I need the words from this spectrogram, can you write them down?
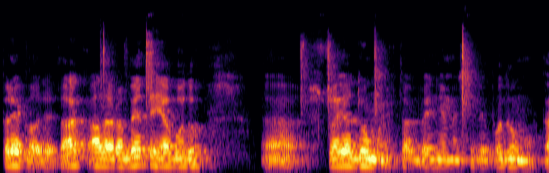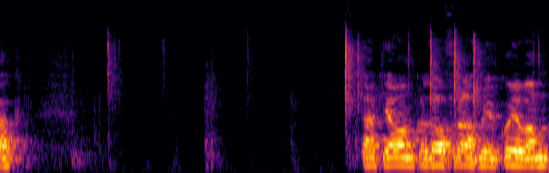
приклади, так? Але робити я буду, е, що я думаю, так би німець собі подумав, так? Так, я вам казав фразу, яку я вам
